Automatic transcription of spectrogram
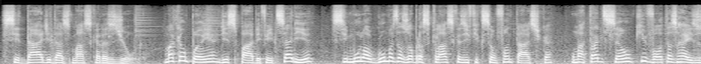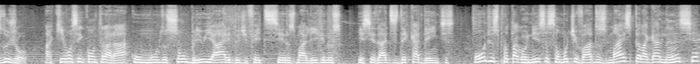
Cidade das Máscaras de Ouro. Uma campanha de espada e feitiçaria simula algumas das obras clássicas de ficção fantástica, uma tradição que volta às raízes do jogo. Aqui você encontrará um mundo sombrio e árido de feiticeiros malignos e cidades decadentes, onde os protagonistas são motivados mais pela ganância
